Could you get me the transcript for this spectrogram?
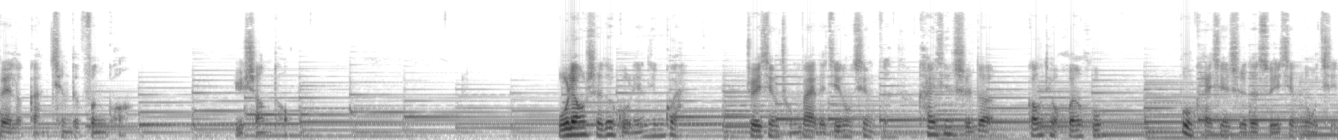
为了感情的疯狂与伤痛，无聊时的古灵精怪，追星崇拜的激动兴奋，开心时的高调欢呼，不开心时的随性怒气，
